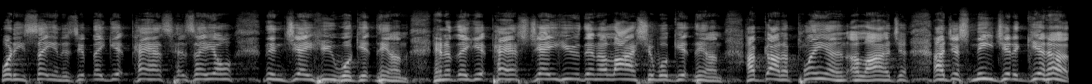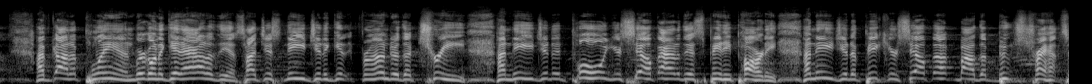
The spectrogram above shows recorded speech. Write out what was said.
what he's saying is if they get past Hazael, then Jehu will get them. And if they get past Jehu, then Elisha will get them. I've got a plan, Elijah. I just need you to get up. I've got a plan. We're going to get out of this. I just need you to get from under the tree. I need you to pull yourself out of this pity party. I need you to pick yourself up by the bootstraps.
